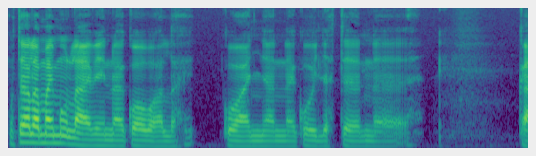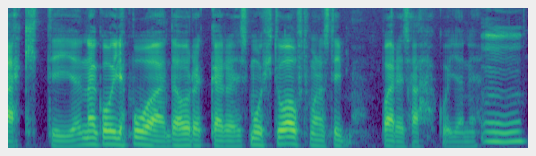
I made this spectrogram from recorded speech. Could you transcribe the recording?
Mutta täällä mä mun läivin kovalla, kun anjan kuiljehten käkti. Ja nää kuilje puolen, tää horrekkar, siis muistuu automaattisesti pari sähköjä. Niin. Mm.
